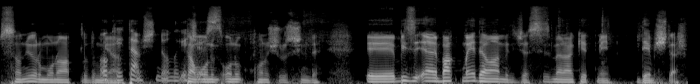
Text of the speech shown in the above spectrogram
sanıyorum onu atladım ya. Okey tamam şimdi onu Tamam onu, geçeriz. onu konuşuruz şimdi. E, biz yani bakmaya devam edeceğiz. Siz merak etmeyin demişler.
